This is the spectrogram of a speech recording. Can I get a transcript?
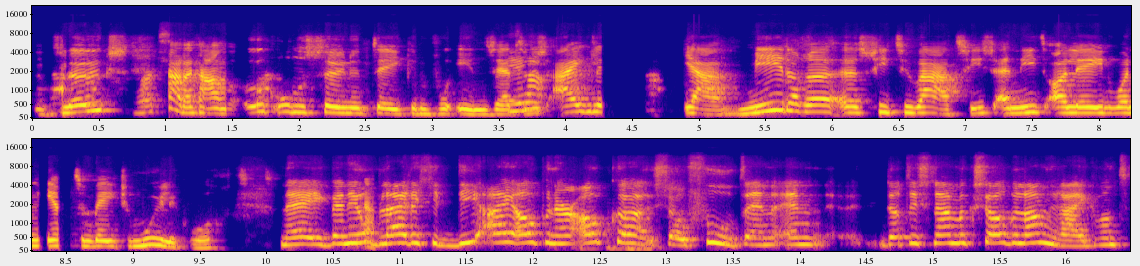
iets leuks. Nou, daar gaan we ook ondersteunend tekenen voor inzetten. Dus eigenlijk ja, meerdere eh, situaties en niet alleen wanneer het een beetje moeilijk wordt. Nee, ik ben heel Ja. blij dat je die eye-opener ook zo voelt. En, en dat is namelijk zo belangrijk. Want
